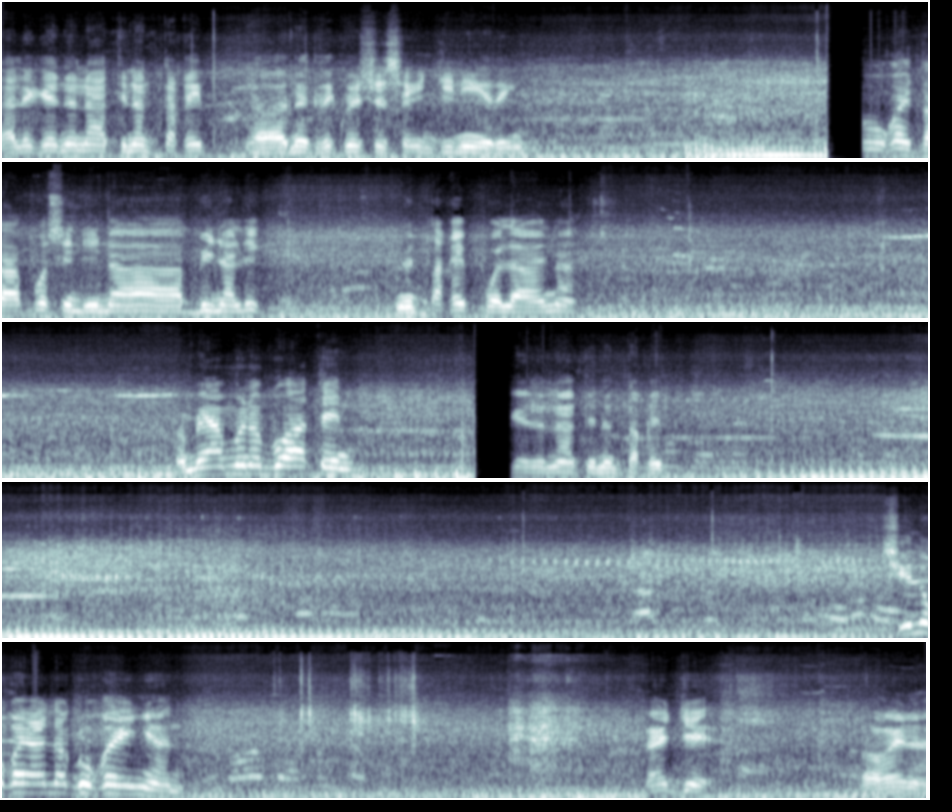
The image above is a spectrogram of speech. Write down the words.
Talagyan na natin ng takip. Uh, nag-request sa engineering. Okay, tapos hindi na binalik. Yung takip, wala na. Mamaya mo na buhatin. Na natin ng takip. Sino kaya nag-okay niyan? Kanje. Okay na.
